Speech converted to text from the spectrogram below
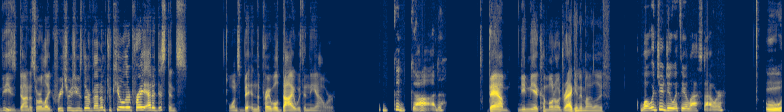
these dinosaur like creatures use their venom to kill their prey at a distance. Once bitten, the prey will die within the hour. Good God. Damn, need me a kimono dragon in my life. What would you do with your last hour? Ooh,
